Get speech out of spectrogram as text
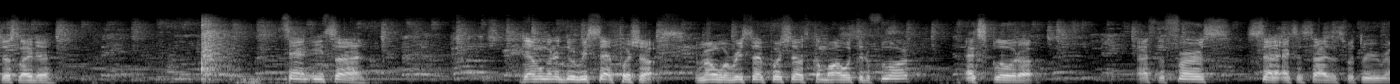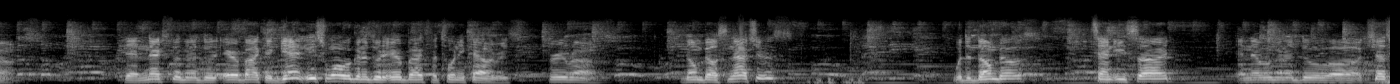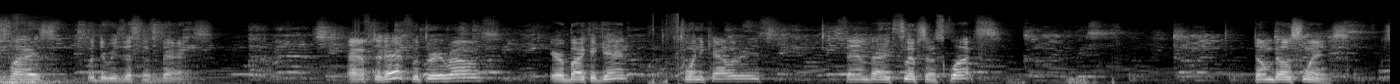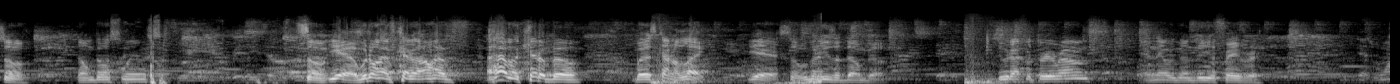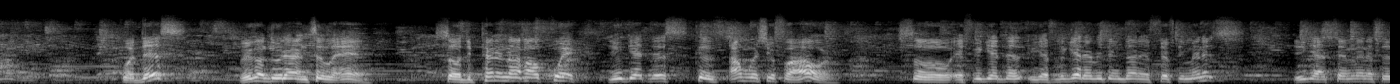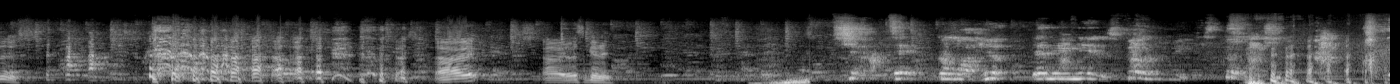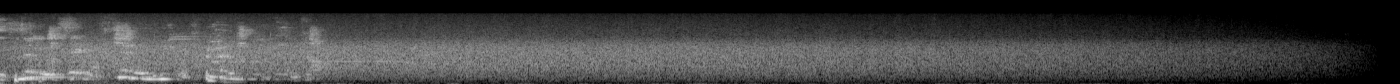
Just like that. 10 each side. Then we're gonna do reset push-ups. Remember when reset push-ups come all the way to the floor, explode up. That's the first set of exercises for three rounds. Then next we're gonna do the air bike again. Each one we're gonna do the air bike for 20 calories, three rounds. Dumbbell snatches with the dumbbells, 10 each side. And then we're gonna do uh, chest flies with the resistance bands. After that, for three rounds, air bike again, 20 calories, sandbag flips and squats, dumbbell swings. So, dumbbell swings. So yeah, we don't have kettle. I don't have. I have a kettlebell, but it's kind of light. Yeah, so we're gonna use a dumbbell. Do that for three rounds, and then we're gonna do your favorite. With this, we're gonna do that until the end. So depending on how quick you get this, because I'm with you for an hour. So if we get the, if we get everything done in 50 minutes, you got 10 minutes of this. All right? All right, let's get it. My hip. That mean niggas feeling me. It's niggas saying it's killing me. It's killing me.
